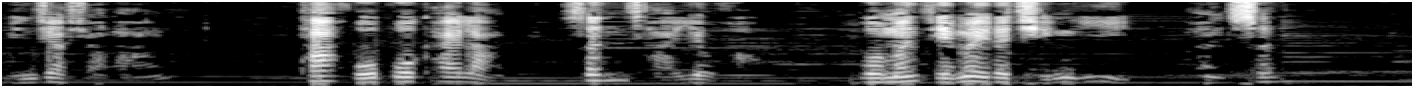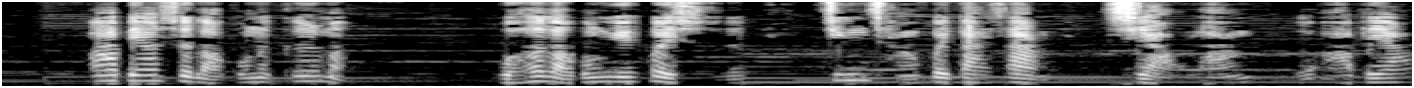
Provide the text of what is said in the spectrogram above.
名叫小兰，她活泼开朗，身材又好，我们姐妹的情谊很深。阿彪是老公的哥们，我和老公约会时经常会带上小兰和阿彪。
